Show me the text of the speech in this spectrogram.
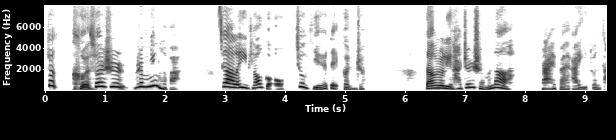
这可算是认命了吧？嫁了一条狗，就也得跟着。当日里还争什么呢？白白挨一顿打。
